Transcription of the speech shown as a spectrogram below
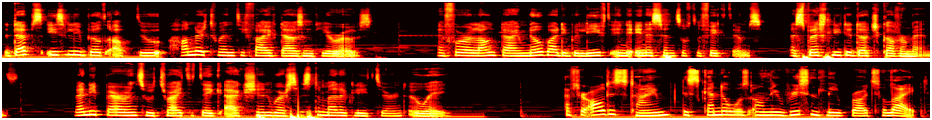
The debts easily built up to 125,000 euros. And for a long time, nobody believed in the innocence of the victims, especially the Dutch government. Many parents who tried to take action were systematically turned away. After all this time, the scandal was only recently brought to light,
